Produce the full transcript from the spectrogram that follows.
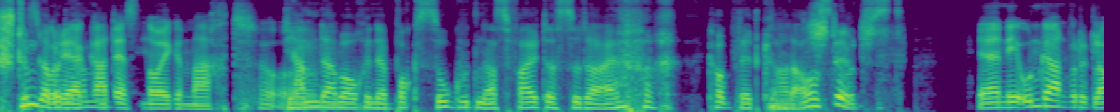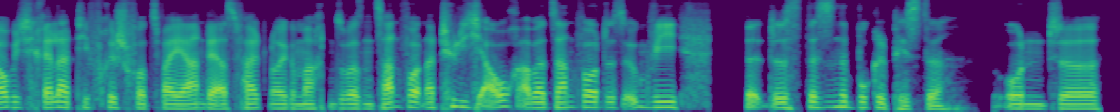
Stimmt, das aber wurde ja gerade erst neu gemacht. die haben da Ähm, aber auch in der Box so guten Asphalt, dass du da einfach komplett geradeaus rutschst. Ja, nee, Ungarn wurde, glaube ich, relativ frisch vor zwei Jahren der Asphalt neu gemacht und sowas. In Zandvoort natürlich auch, aber Zandvoort ist irgendwie, da- das, das ist eine Buckelpiste. Und äh,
